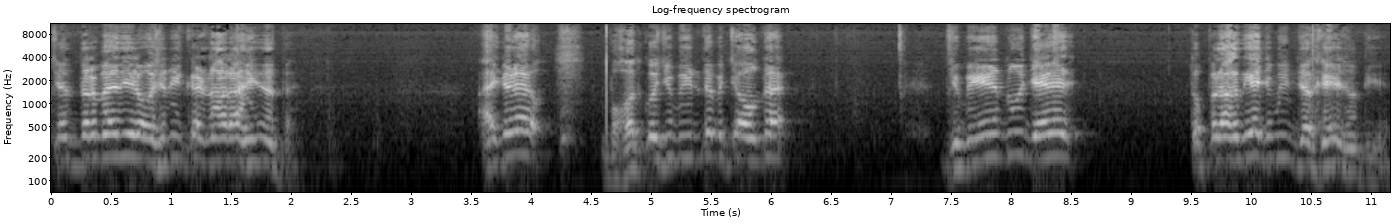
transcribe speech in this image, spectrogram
ਚੰਦਰਮੇ ਦੀ ਰੋਸ਼ਨੀ ਕਿਰਨਾਂ ਰਾਹੀਂ ਦਿੰਦਾ ਇਹ ਜਿਹੜੇ ਬਹੁਤ ਕੁਝ ਜ਼ਮੀਨ ਦੇ ਵਿੱਚ ਆਉਂਦਾ। ਜ਼ਮੀਨ ਨੂੰ ਜੇ ਧੁੱਪ ਲੱਗਦੀ ਹੈ ਜ਼ਮੀਨ ਜਰਖੇਜ਼ ਹੁੰਦੀ ਹੈ।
